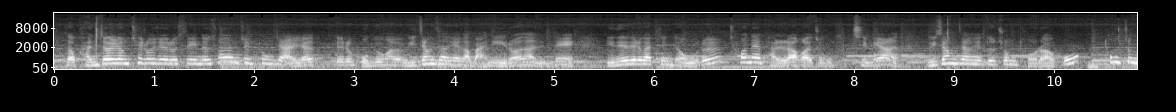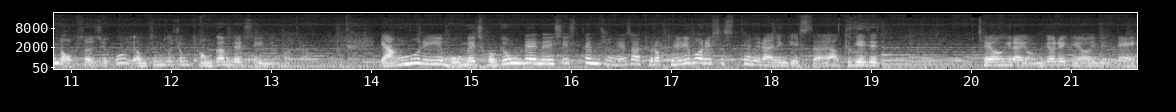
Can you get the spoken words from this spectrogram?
그래서 관절염 치료제로 쓰이는 소염 진통제 알약들을 복용하면 위장 장애가 많이 일어나는데 얘네들 같은 경우를 천에 발라가지고 붙이면 위장 장애도 좀 덜하고 통증도 없어지고 염증도 좀 경감될 수 있는 거죠. 약물이 몸에 적용되는 시스템 중에서 드럭 딜리버리 시스템이라는 게 있어요. 그게 이제 제형이랑 연결이 되어 있는데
